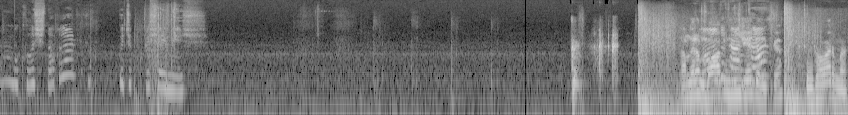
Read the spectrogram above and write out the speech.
Hmm, bu kılıç ne kadar gıcık bir şeymiş. Sanırım Ne bu oldu abi ninja'ya kanka? Info var mı?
